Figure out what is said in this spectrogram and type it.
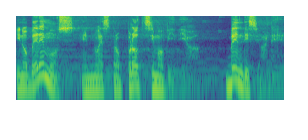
y nos veremos en nuestro próximo video. Bendiciones.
